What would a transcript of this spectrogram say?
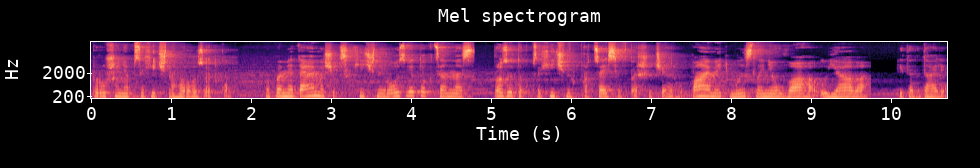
порушення психічного розвитку. Ми пам'ятаємо, що психічний розвиток це в нас розвиток психічних процесів в першу чергу: пам'ять, мислення, увага, уява і так далі,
